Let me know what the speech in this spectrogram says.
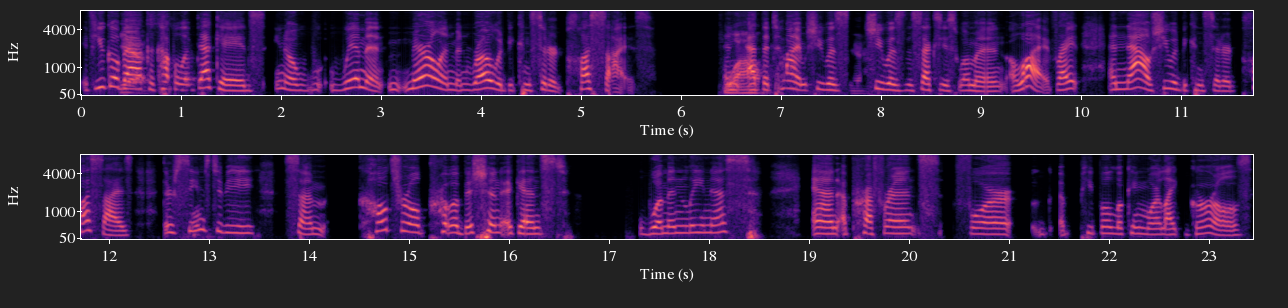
If you go back a couple of decades, you know, w- women, Marilyn Monroe would be considered plus size. And Wow. at the time she was Yeah. she was the sexiest woman alive, right? And now she would be considered plus size. There seems to be some cultural prohibition against womanliness and a preference for people looking more like girls.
